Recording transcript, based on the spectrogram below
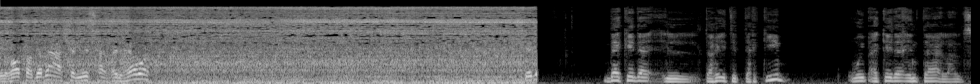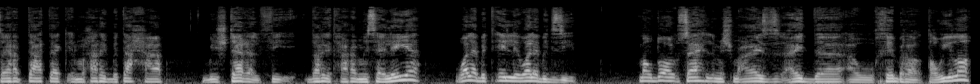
الغطا ده بقى عشان نسحب الهواء. كده. ده كده طريقة التركيب. ويبقى كده أنت السيارة بتاعتك المحرك بتاعها بيشتغل في درجة حرارة مثالية ولا بتقل ولا بتزيد. موضوع سهل مش عايز عدة أو خبرة طويلة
